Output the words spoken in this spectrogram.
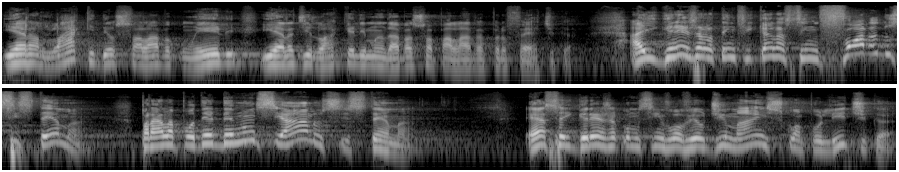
E era lá que Deus falava com ele, e era de lá que ele mandava a sua palavra profética. A igreja ela tem que ficar assim, fora do sistema, para ela poder denunciar o sistema. Essa igreja, como se envolveu demais com a política,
